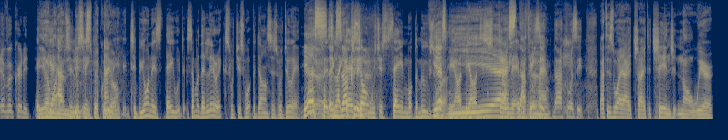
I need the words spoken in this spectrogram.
every credit. Uh, Yeah, man, and absolutely. disrespect with and to be honest, they would some of the lyrics were just what the dancers were doing. Yes, so it's like their song was just saying what the moves Yes, were. The, the artist yes, stole that everything, was man. it. That was it. That is why I try to change it now. Where,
